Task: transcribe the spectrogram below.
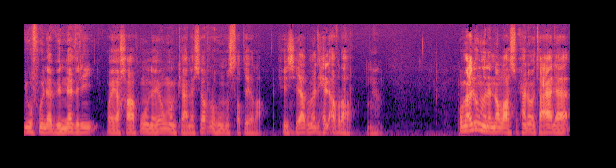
يوفون بالنذر ويخافون يوما كان شره مستطيرا. في سياق مدح الأبرار. نعم. ومعلوم أن الله سبحانه وتعالى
